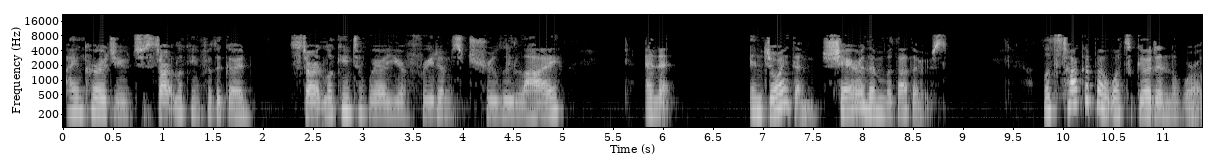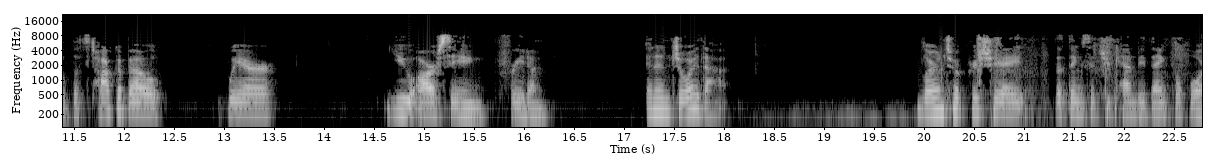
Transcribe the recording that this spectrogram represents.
I encourage you to start looking for the good Start looking to where your freedoms truly lie and enjoy them, share them with others. Let's talk about what's good in the world. Let's talk about where you are seeing freedom and enjoy that. Learn to appreciate the things that you can be thankful for.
